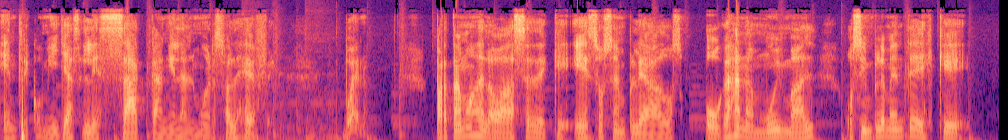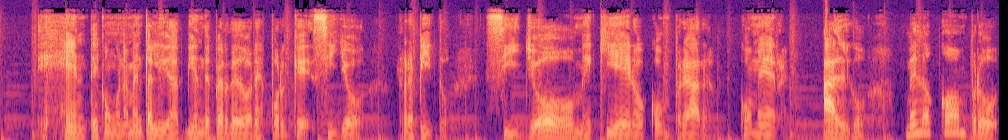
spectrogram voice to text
entre comillas, le sacan el almuerzo al jefe? Bueno, partamos de la base de que esos empleados o ganan muy mal o simplemente es que gente con una mentalidad bien de perdedores porque si yo, repito, si yo me quiero comprar, comer algo, me lo compro,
